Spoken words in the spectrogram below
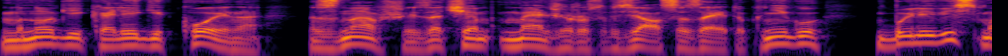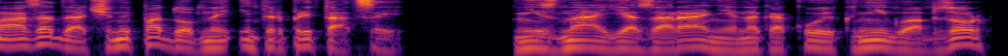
Многие коллеги Коина, знавшие, зачем Мэджерус взялся за эту книгу, были весьма озадачены подобной интерпретацией. Не зная я заранее, на какую книгу обзор,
